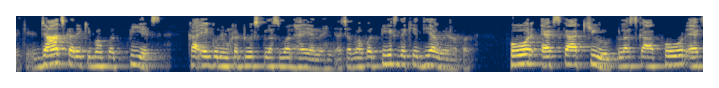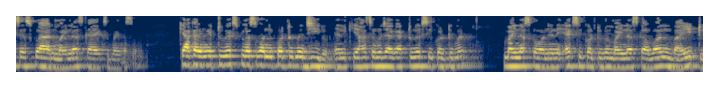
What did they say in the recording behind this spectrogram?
देखिए। जाँच करें कि बहुपद पी एक्स का एक गुणनखंड टू एक्स प्लस वन है या नहीं। अच्छा बहुपद पी एक्स देखिए, दिया हुआ है यहाँ पर। फोर एक्स का क्यूब प्लस का फोर एक्स स्क्वायर माइनस का एक्स माइनस वन क्या करेंगे? Two x plus one equal to में ज़ीरो यानी कि यहाँ से हो जाएगा टू एक्स इक्वल टू में माइनस का वन यानी एक्स इक्वल टू में माइनस का वन बाई टू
